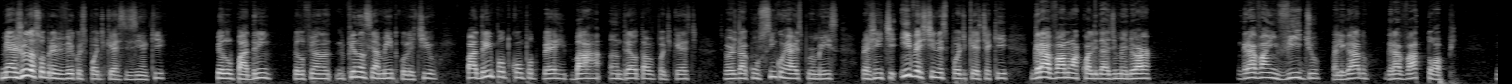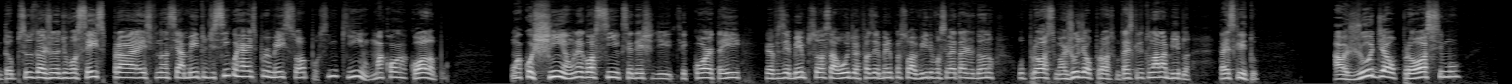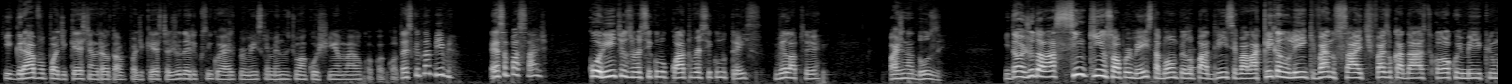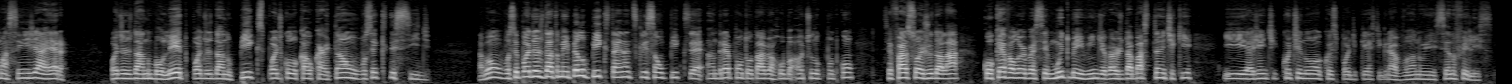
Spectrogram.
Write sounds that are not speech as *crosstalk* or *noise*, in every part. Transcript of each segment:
Me ajuda a sobreviver com esse podcastzinho aqui pelo Padrim, pelo financiamento coletivo, padrim.com.br barra André Otávio Podcast. Você vai ajudar com 5 reais por mês pra gente investir nesse podcast aqui, gravar numa qualidade melhor, gravar em vídeo, tá ligado? Gravar top. Então eu preciso da ajuda de vocês para esse financiamento de 5 reais por mês só, pô. Cinquinho, uma Coca-Cola, pô. Uma coxinha, um negocinho que você deixa de. Você corta aí, vai fazer bem pra sua saúde, vai fazer bem pra sua vida e você vai estar tá ajudando o próximo. Ajude ao próximo. Tá escrito lá na Bíblia. Tá escrito. Ajude ao próximo que grava o podcast, André Otávio Podcast, ajuda ele com 5 reais por mês, que é menos de uma coxinha maior Coca-Cola. Tá escrito na Bíblia. Essa passagem. Coríntios, versículo 4, versículo 3. Vê lá pra você ver. Página 12. Então ajuda lá, cinquinho só por mês, tá bom? Pelo padrinho, você vai lá, clica no link, vai no site, faz o cadastro, coloca o e-mail, cria uma senha e já era. Pode ajudar no boleto, pode ajudar no Pix, pode colocar o cartão, você que decide. Tá bom? Você pode ajudar também pelo Pix, tá aí na descrição o Pix, é andré.otavio.outlook.com você faz sua ajuda lá, qualquer valor vai ser muito bem-vindo, já vai ajudar bastante aqui. E a gente continua com esse podcast gravando e sendo feliz.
